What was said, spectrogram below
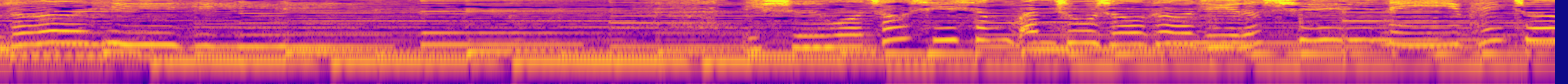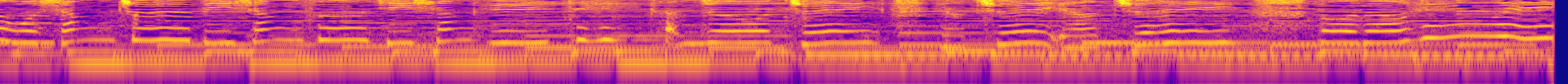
了意义。是我朝夕相伴、触手可及的虚拟，陪着我像纸笔，像自己，像雨滴，看着我追呀追呀追，落到云里。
